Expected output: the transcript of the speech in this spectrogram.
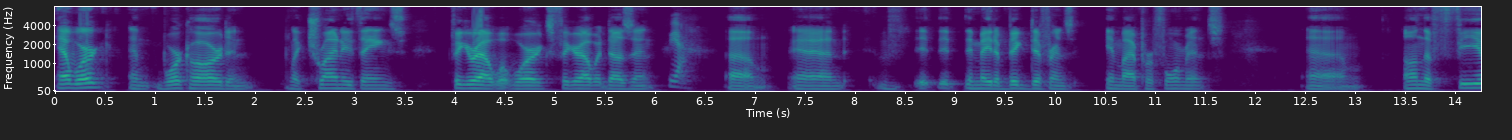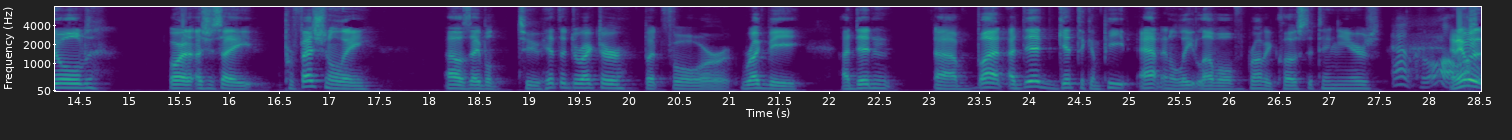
at work and work hard and like try new things, figure out what works, figure out what doesn't. yeah. Um, and it, it, it made a big difference in my performance um, on the field, or I should say, professionally. I was able to hit the director, but for rugby, I didn't. Uh, but I did get to compete at an elite level for probably close to ten years, Oh cool. and it was.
